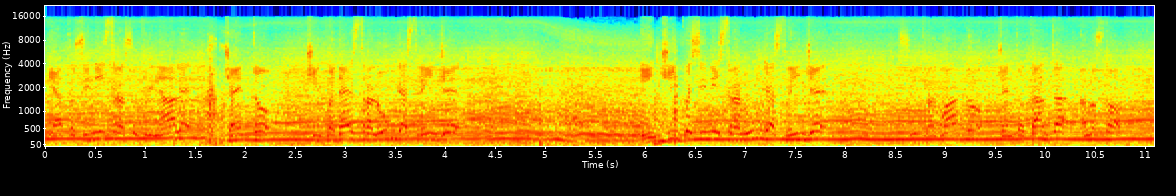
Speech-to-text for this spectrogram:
Piatto sinistra su crinale, 100, 5 destra lunga, stringe. In 5 sinistra lunga, stringe 180 allo stop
